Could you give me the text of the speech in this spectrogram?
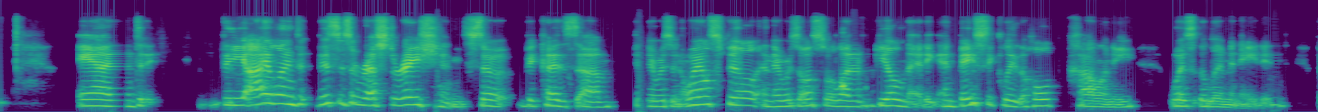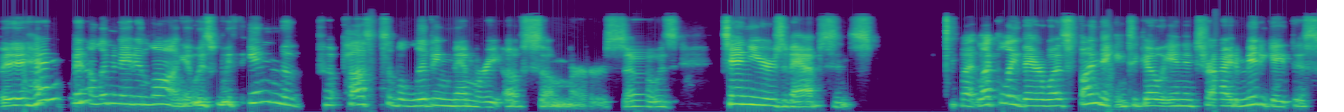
And the island, this is a restoration. So because um, there was an oil spill and there was also a lot of gill netting and basically the whole colony was eliminated but it hadn't been eliminated long. It was within the possible living memory of some murres. So it was 10 years of absence. But luckily there was funding to go in and try to mitigate this,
